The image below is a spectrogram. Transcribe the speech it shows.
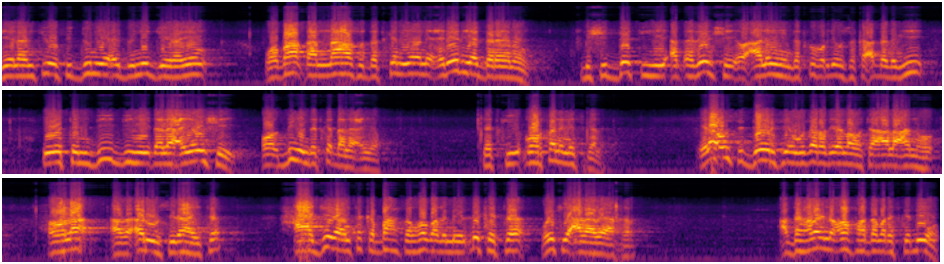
jeelantiyo fi dunya adduunyo jeelayeen wadaaqa annaasu dadkan iyoona ciriiriya dareemeen bishidatihi ad adeegshay oo calayhim dadka kordhiyowsa ka adhadagyi iyo tandiidihi dhalaaciyowshay oo bihim dadka dhalaciyo dadkii qoortanin isgale ilaa usi deersi awuda radia allahu tacaala canhu xoola ada aruur sida hayta xaajada anta ka baxsan hob ada meel dhekata way kii cadaabay akhar cabdihabayna cof hadda mar iska dhiyan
